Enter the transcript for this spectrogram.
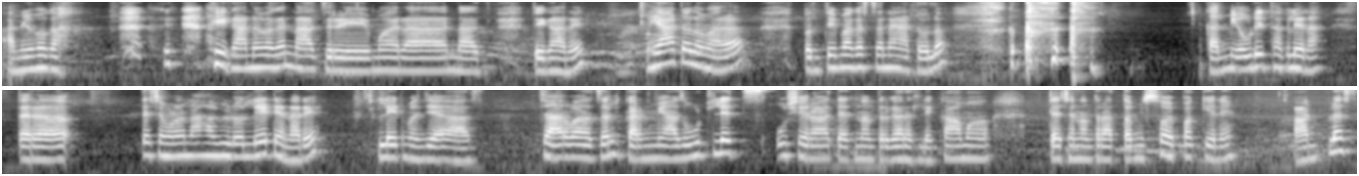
आणि हो का हे गाणं बघा नाच रे मरा नाच. ते गाणं हे आठवलं मला पण ते मागचं नाही आठवलं. काल मी एवढे थकले ना तर त्याच्यामुळं ना हा व्हिडिओ लेट येणार आहे. लेट म्हणजे आज. चार वाजल कारण मी आज उठलेच उशिरा त्याच्यानंतर घरातले कामं त्याच्यानंतर आत्ता मी स्वयंपाक केले. आणि प्लस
